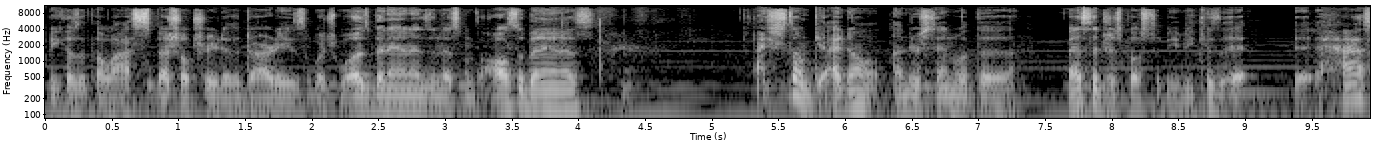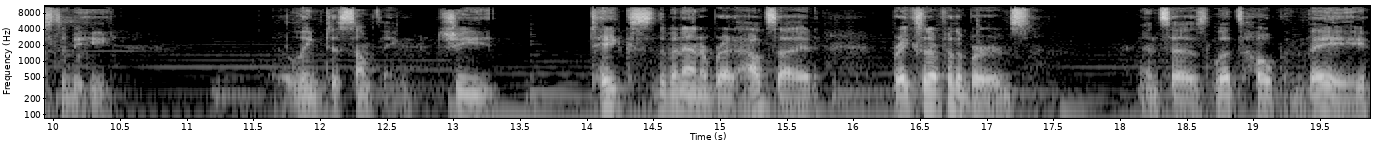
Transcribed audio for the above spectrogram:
because of the last special treat of the Darties, which was bananas, and this one's also bananas. I just don't get. I don't understand what the message is supposed to be because it it has to be linked to something. She takes the banana bread outside, breaks it up for the birds, and says, "Let's hope they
